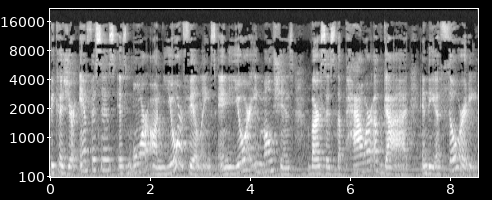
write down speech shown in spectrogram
because your emphasis is more on your feelings and your emotions versus the power of God and the authority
